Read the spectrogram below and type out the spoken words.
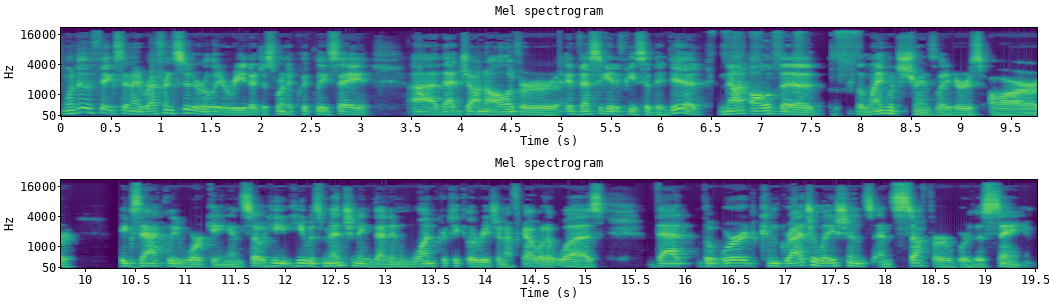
One of the things, and I referenced it earlier, Reed, I just want to quickly say uh, that John Oliver investigative piece that they did, not all of the, the language translators are exactly working. And so he he was mentioning that in one particular region, I forgot what it was, that the word congratulations and suffer were the same.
